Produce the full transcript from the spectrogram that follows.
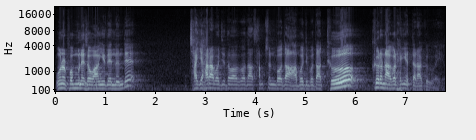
오늘 본문에서 왕이 됐는데 자기 할아버지보다 삼촌보다 아버지보다 더 그런 악을 행했더라 그거예요.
